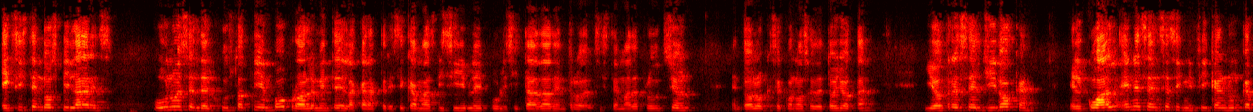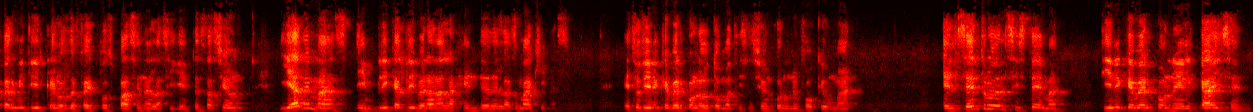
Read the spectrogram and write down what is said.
Existen dos pilares. Uno es el del justo a tiempo, probablemente la característica más visible y publicitada dentro del sistema de producción, en todo lo que se conoce de Toyota. Y otro es el Jidoka, el cual en esencia significa nunca permitir que los defectos pasen a la siguiente estación y además implica liberar a la gente de las máquinas. Esto tiene que ver con la automatización con un enfoque humano. El centro del sistema tiene que ver con el Kaizen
